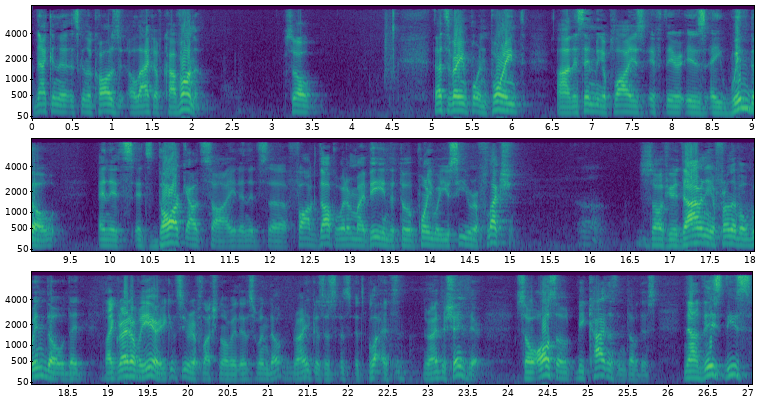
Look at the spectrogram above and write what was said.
that can it's going to cause a lack of kavana. So that's a very important point. Uh, the same thing applies if there is a window and it's it's dark outside and it's uh, fogged up or whatever it might be, and to the point where you see your reflection. So if you're davening in front of a window that, like right over here, you can see reflection over this window, right? Because it's it's, it's, it's right the shades there. So also be cognizant of this. Now these these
